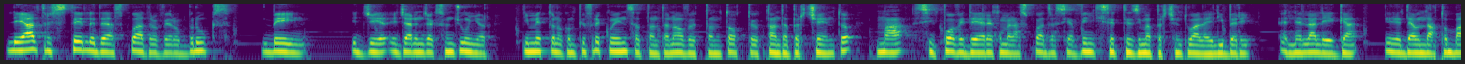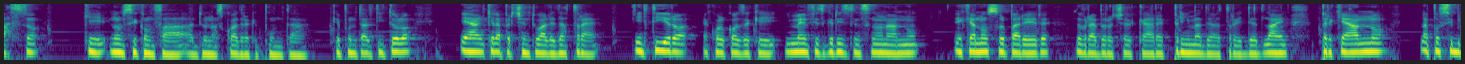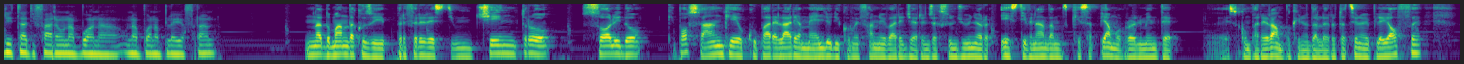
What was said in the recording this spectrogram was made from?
Le altre stelle della squadra, ovvero Brooks, Bane e, J- e Jaren Jackson Jr., li mettono con più frequenza, 89, 88 e 80%, ma si può vedere come la squadra sia 27esima percentuale ai liberi nella Lega ed è un dato basso che non si confà ad una squadra che punta, che punta al titolo e anche la percentuale da 3 il tiro è qualcosa che i Memphis Grizzlies non hanno e che a nostro parere dovrebbero cercare prima della trade deadline perché hanno la possibilità di fare una buona, una buona playoff run. Una domanda così, preferiresti un centro solido che possa anche occupare l'area meglio di come fanno i vari Jaren Jackson Jr. e Steven Adams che sappiamo probabilmente eh, scomparirà un pochino dalle rotazioni dei playoff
